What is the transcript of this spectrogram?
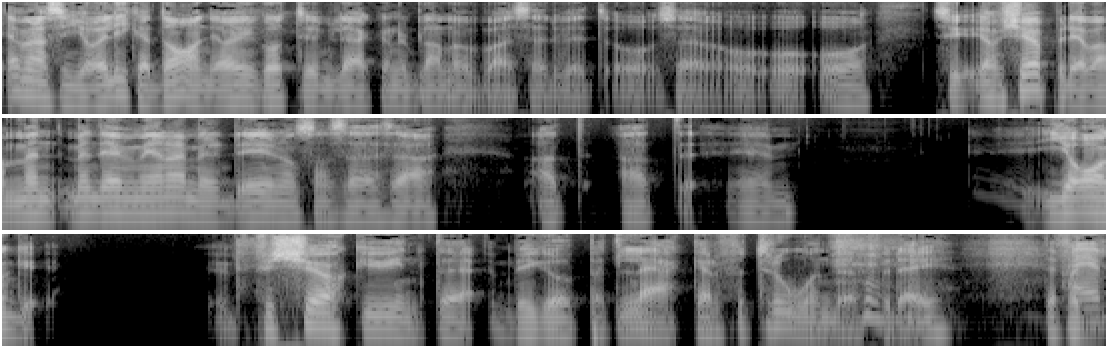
Ja men alltså jag är likadan, jag har ju gått till läkaren ibland och bara så här, du vet, och så, här, och, och, och så jag köper det va, men, men det jag menar med det, det är ju någonstans så här, så här att, att eh, jag försöker ju inte bygga upp ett läkarförtroende för dig. Därför Nej,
